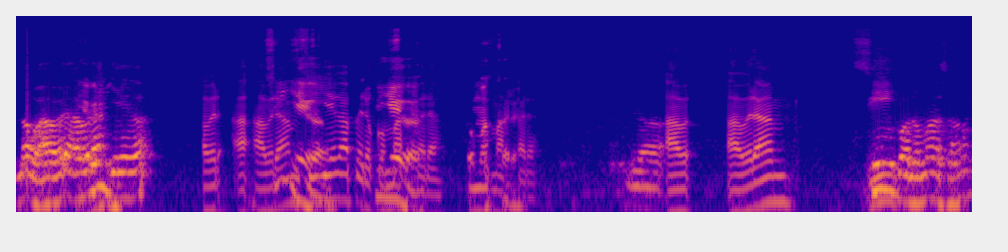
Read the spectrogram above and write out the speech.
No, Abraham, Abraham llega. A- Abraham sí Sí llega, pero sí con llega, máscara. con con máscara. Ab- Abraham, cinco nomás, ¿ah?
